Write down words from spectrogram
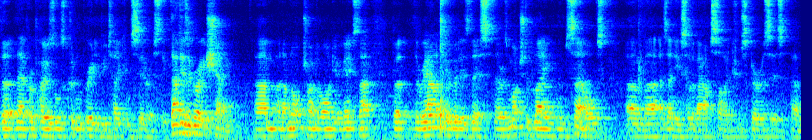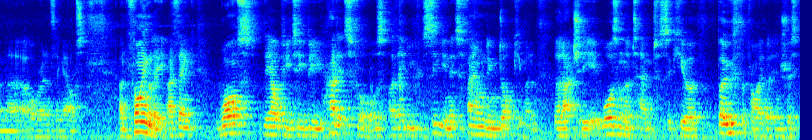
that their proposals couldn't really be taken seriously. That is a great shame, um, and I'm not trying to argue against that, but the reality of it is this, they're as much to blame themselves um, uh, as any sort of outside conspiracies um, uh, or anything else. And finally, I think whilst the LPTB had its flaws, I think you can see in its founding document that actually it was an attempt to secure both the private interest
